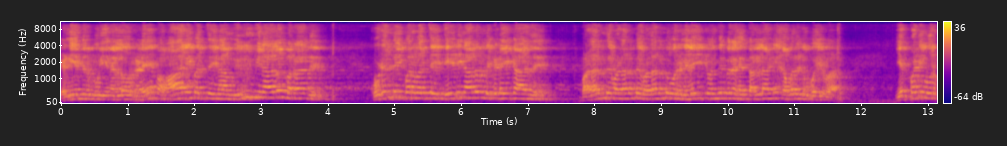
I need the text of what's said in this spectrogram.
கணியத்திற்குரிய நல்லவர்களே இப்ப வாலிபத்தை நாம் விரும்பினாலும் வராது. குழந்தை பருவத்தை தேடினாலும் அது கிடைக்காது. வளர்ந்து வளர்ந்து வளர்ந்து ஒரு நிலைக்கு வந்து பிறகு தள்ளாடி கபருக்கு போயிடுவார். எப்படி ஒரு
